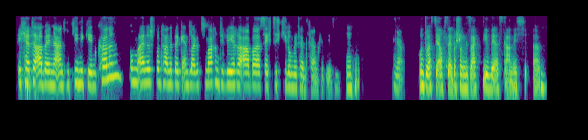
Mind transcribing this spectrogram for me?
Ich hätte aber in eine andere Klinik gehen können, um eine spontane Beckenendlage zu machen. Die wäre aber 60 Kilometer entfernt gewesen. Mhm. Ja. Und du hast ja auch selber schon gesagt, dir wäre es gar nicht. Ähm,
